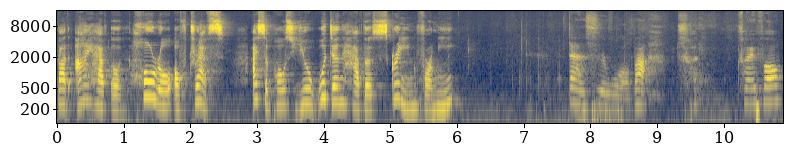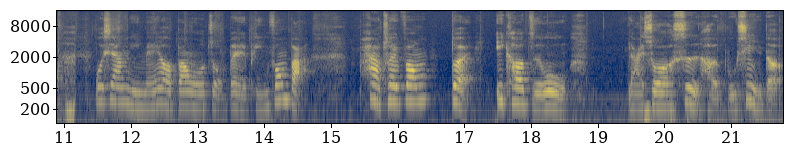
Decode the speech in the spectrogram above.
but I have a whole row of drafts. I suppose you wouldn't have a screen for me. 但是我爸吹吹风，我想你没有帮我准备屏风吧？怕吹风，对一棵植物来说是很不幸的。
